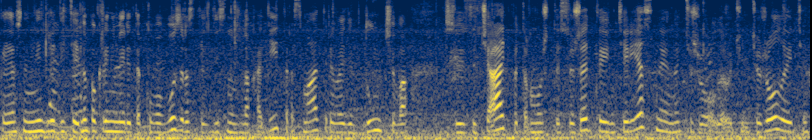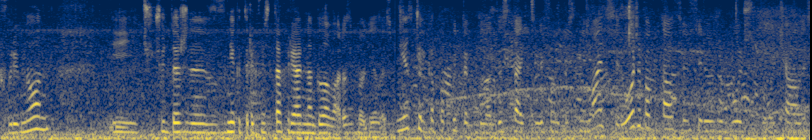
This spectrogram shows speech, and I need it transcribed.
Конечно, не для детей, но, по крайней мере, такого возраста здесь нужно ходить, рассматривать, вдумчиво все изучать, потому что сюжеты интересные, но тяжелые, очень тяжелые тех времен. И чуть-чуть даже в некоторых местах реально голова разболелась. Несколько попыток было достать телефон поснимать. Сережа попытался, у Сережи больше получалось.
